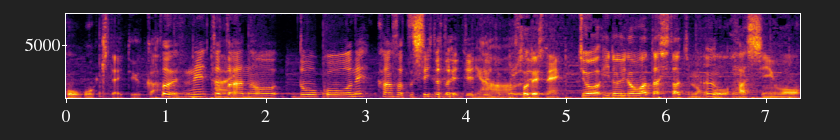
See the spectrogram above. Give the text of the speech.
こうご期待というか。そうですね。ちょっとはいあの動向をね観察していただいてっていやそうですね。一応いろいろ私たちもこう、うんうん。発信を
